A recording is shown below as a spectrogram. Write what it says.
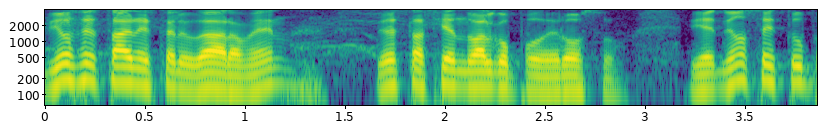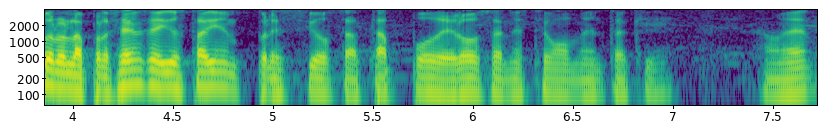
Dios está en este lugar, amén. Dios está haciendo algo poderoso. Y no sé tú, pero la presencia de Dios está bien preciosa, está poderosa en este momento aquí. Amén.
